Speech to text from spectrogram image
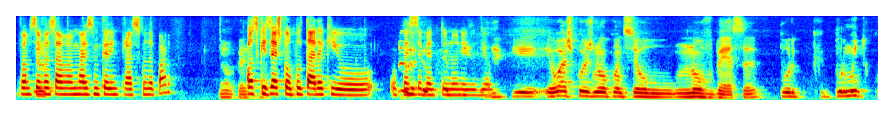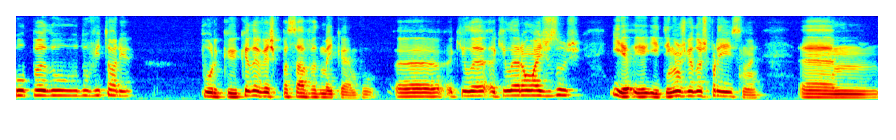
vamos avançar mais um bocadinho para a segunda parte? Okay. Ou se quiseres completar aqui o, o pensamento do Nuno e do Diogo. eu acho que hoje não aconteceu um novo Bessa, porque por muito culpa do, do Vitória. Porque cada vez que passava de meio campo, uh, aquilo, aquilo era um ai Jesus. E, e, e tinham jogadores para isso, não é? Um,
